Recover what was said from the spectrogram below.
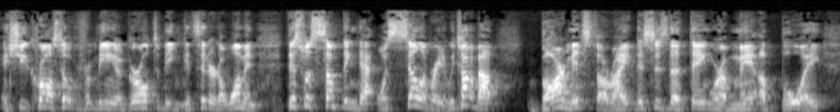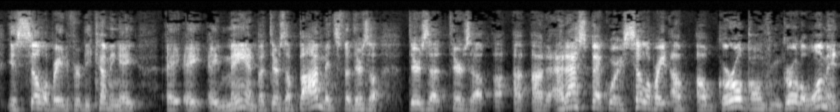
and she crossed over from being a girl to being considered a woman. This was something that was celebrated. We talk about bar mitzvah right? This is the thing where a man a boy is celebrated for becoming a a, a, a man. But there's a bat mitzvah. There's a there's a there's a, a, a an aspect where you celebrate a, a girl going from girl to woman.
